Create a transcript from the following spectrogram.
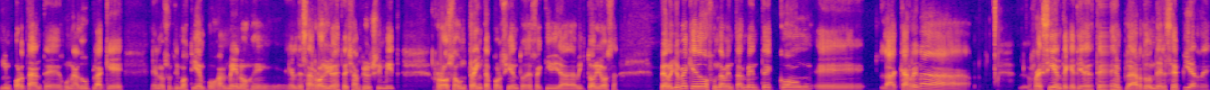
importante, es una dupla que en los últimos tiempos, al menos en, el desarrollo de este Championship Meet, roza un 30% de efectividad victoriosa. Pero yo me quedo fundamentalmente con eh, la carrera reciente que tiene este ejemplar, donde él se pierde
